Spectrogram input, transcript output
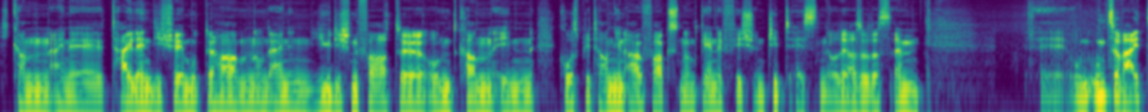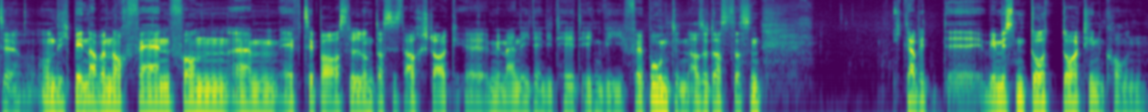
ich kann eine thailändische Mutter haben und einen jüdischen Vater und kann in Großbritannien aufwachsen und gerne Fish und Chips essen, oder? Also das, ähm, äh, und, und so weiter. Und ich bin aber noch Fan von ähm, FC Basel und das ist auch stark äh, mit meiner Identität irgendwie verbunden. Also dass das ein, ich glaube, äh, wir müssen dort dorthin kommen.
